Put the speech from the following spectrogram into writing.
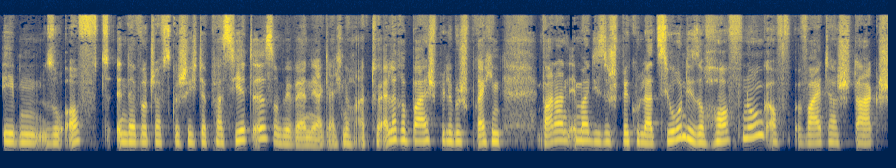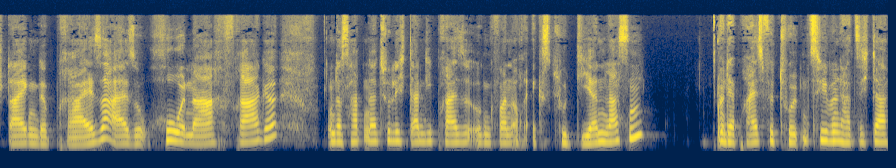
eben so oft in der Wirtschaftsgeschichte passiert ist, und wir werden ja gleich noch aktuellere Beispiele besprechen, war dann immer diese Spekulation, diese Hoffnung auf weiter stark steigende Preise, also hohe Nachfrage. Und das hat natürlich dann die Preise irgendwann auch exkludieren lassen. Und der Preis für Tulpenzwiebeln hat sich da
